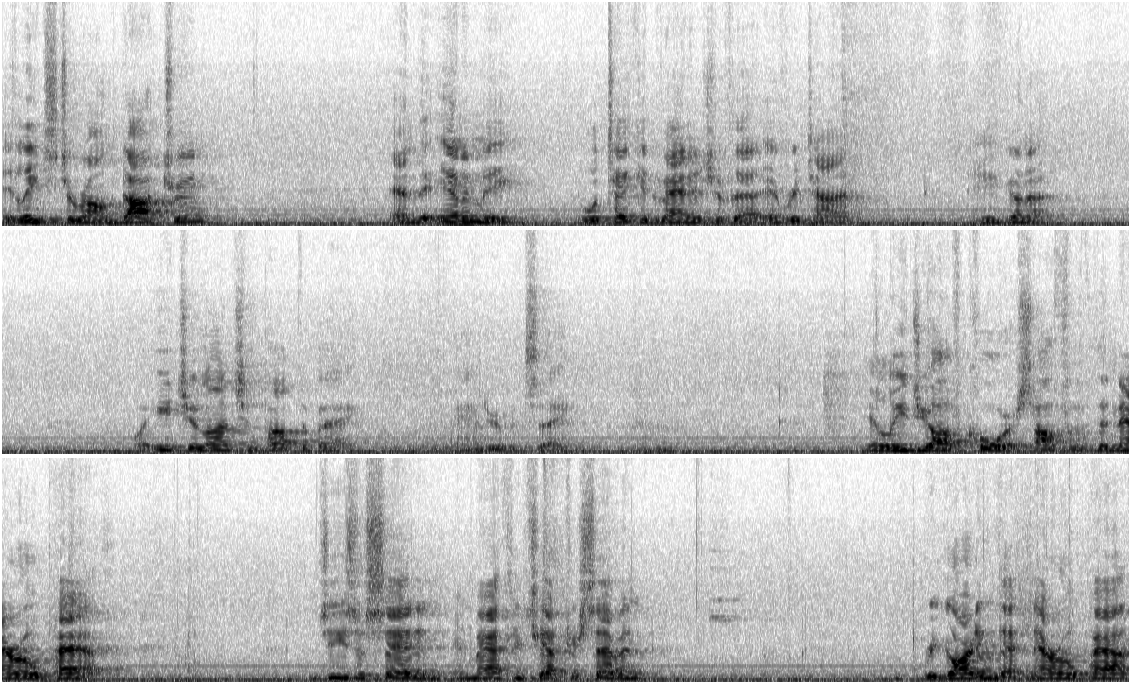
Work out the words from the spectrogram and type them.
It leads to wrong doctrine, and the enemy will take advantage of that every time. He's going to well, eat your lunch and pop the bag, Andrew would say. It'll lead you off course, off of the narrow path. Jesus said in, in Matthew chapter 7, regarding that narrow path.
